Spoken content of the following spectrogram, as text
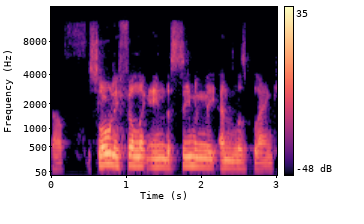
uh, slowly filling in the seemingly endless blank.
